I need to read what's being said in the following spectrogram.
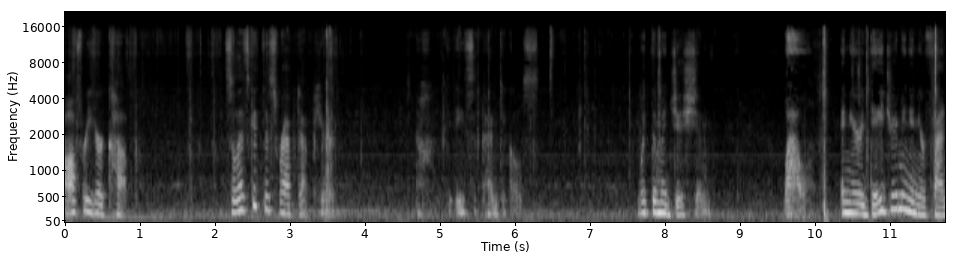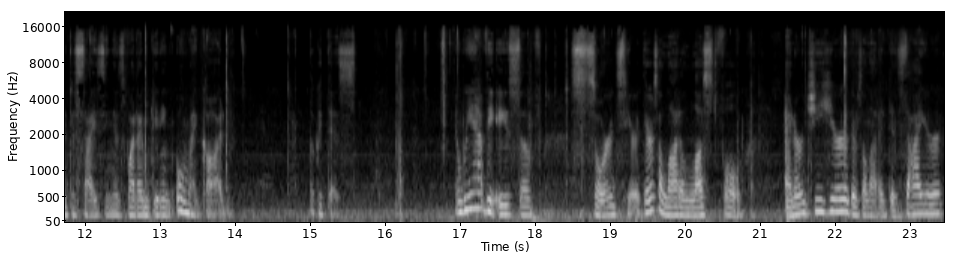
Offer your cup. So let's get this wrapped up here. Ace of Pentacles. With the Magician. Wow. And you're daydreaming and you're fantasizing is what I'm getting. Oh my God. Look at this. And we have the Ace of Swords here. There's a lot of lustful energy here. There's a lot of desire.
